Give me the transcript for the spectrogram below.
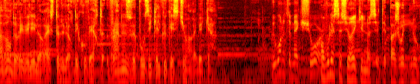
Avant de révéler le reste de leur découverte, Vranes veut poser quelques questions à Rebecca. On voulait s'assurer qu'il ne s'était pas joué de nous.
